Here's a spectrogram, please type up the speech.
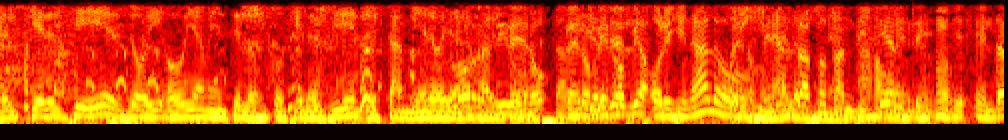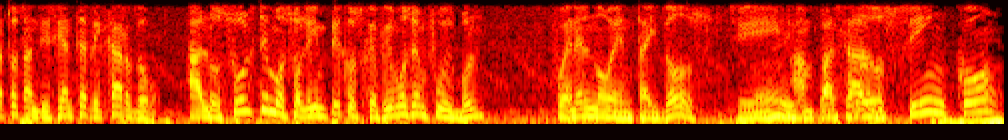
él quiere el sí, es hoy, obviamente lógico quiere el sí, entonces también le voy a dar a Fabito. Pero, pero mire, original o pero mire el dato original. tan Ah, diciente, bueno. el dato tan diciente, Ricardo. A los últimos Olímpicos que fuimos en fútbol fue en el 92. Sí. Han pasado cinco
